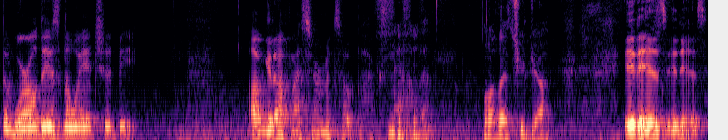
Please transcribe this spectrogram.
the world is the way it should be. I'll get off my sermon soapbox now. but- Well, that's your job. It is, it is.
